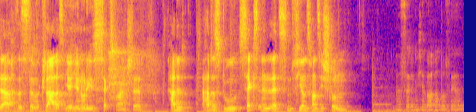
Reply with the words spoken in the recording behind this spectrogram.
ja, das ist klar, dass ihr hier nur die Sexfragen stellt. Hattet, hattest du Sex in den letzten 24 Stunden? Das würde mich jetzt auch interessieren.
